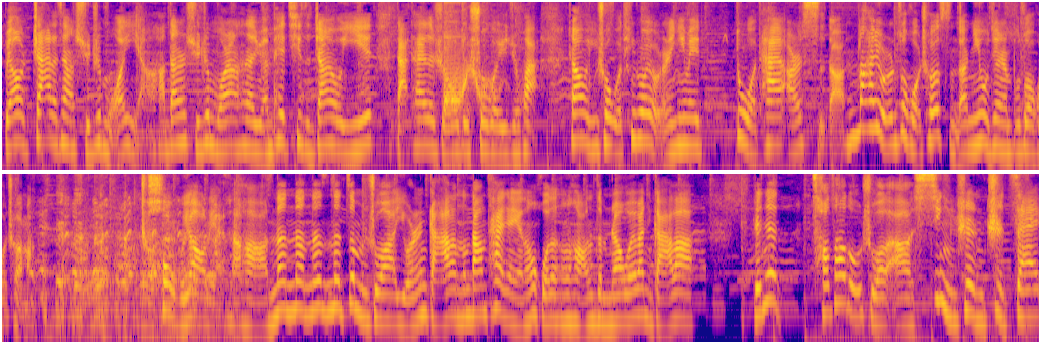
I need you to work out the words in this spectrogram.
不要渣的像徐志摩一样哈。当时徐志摩让他的原配妻子张幼仪打胎的时候就说过一句话，张幼仪说：“我听说有人因为堕胎而死的，那还有人坐火车死呢？你有见人不坐火车吗？臭不要脸的哈！那那那那这么说，有人嘎了能当太监也能活得很好，那怎么着？我也把你嘎了。人家曹操都说了啊，幸甚至哉，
